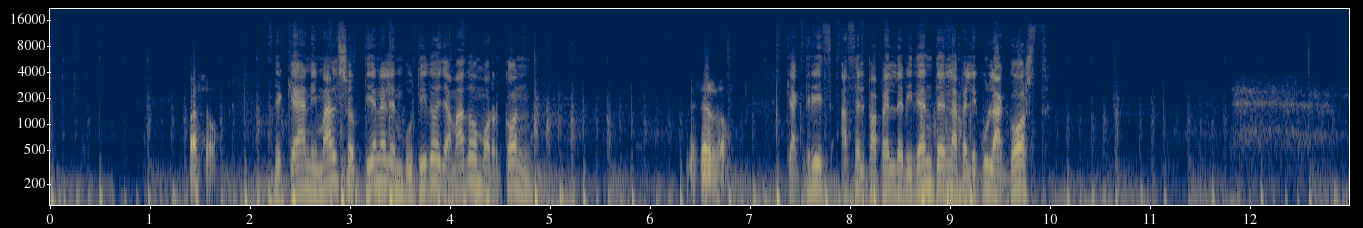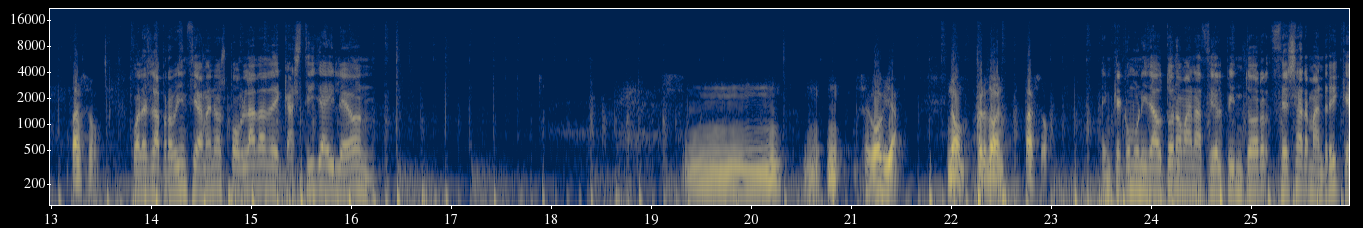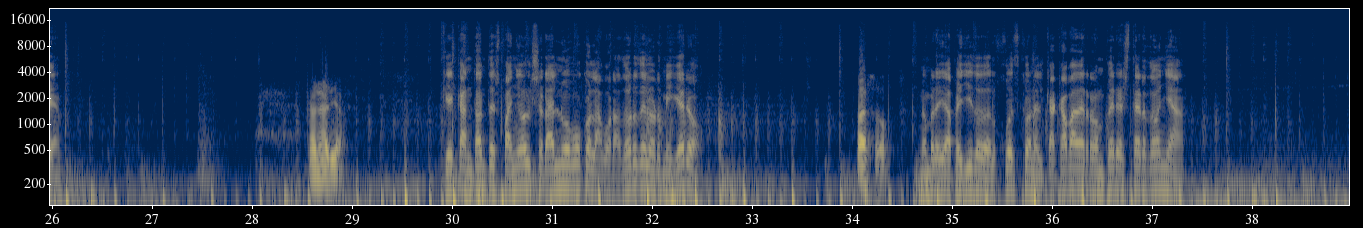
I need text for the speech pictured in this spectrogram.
Paso. ¿De qué animal se obtiene el embutido llamado morcón? De cerdo. ¿Qué actriz hace el papel de vidente en la película Ghost? Paso. ¿Cuál es la provincia menos poblada de Castilla y León? Mm, Segovia. No, perdón, paso. ¿En qué comunidad autónoma nació el pintor César Manrique? Canarias. ¿Qué cantante español será el nuevo colaborador del hormiguero? Paso. Nombre y apellido del juez con el que acaba de romper Esther Doña.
